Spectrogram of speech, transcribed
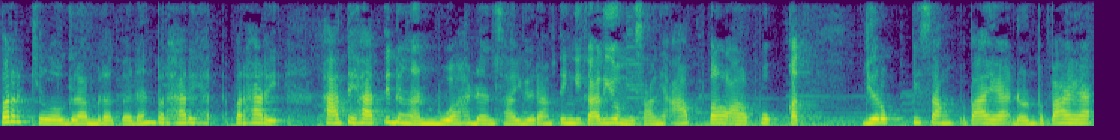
per kilogram berat badan per hari per hari. Hati-hati dengan buah dan sayur yang tinggi kalium, misalnya apel, alpukat, jeruk, pisang, pepaya, daun pepaya,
